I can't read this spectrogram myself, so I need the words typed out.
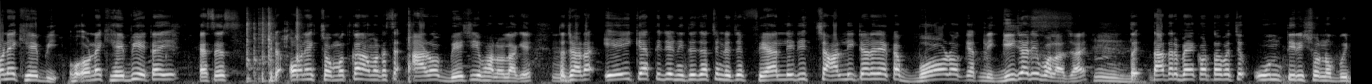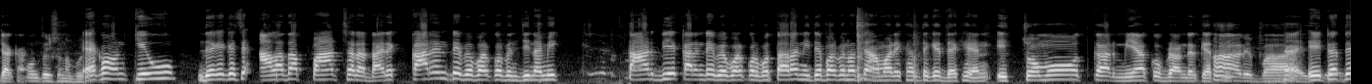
অনেক হেভি অনেক হেভি এটাই এসএস এটা অনেক চমৎকার আমার কাছে আরও বেশি ভালো লাগে। তো যারা এই ক্যাটলিটা নিতে যাচ্ছেন এটা ফেয়ার লেডি চার লিটারের একটা বড় ক্যাটলি গিজারই বলা যায় তো তাদের ব্যয় করতে হবে হচ্ছে উনত্রিশশো নব্বই টাকা। উনত্রিশশো নব্বই এখন কেউ দেখে গেছে আলাদা পার্ট ছাড়া ডাইরেক্ট কারেন্টে ব্যবহার করবেন যিনি আমি তার দিয়ে কারেন্টে ব্যবহার করব তারা নিতে পারবেন হচ্ছে আমার এখান থেকে দেখেন এই চমৎকার মিয়াকো ব্র্যান্ডের আরে ভাই, হ্যাঁ এটাতে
